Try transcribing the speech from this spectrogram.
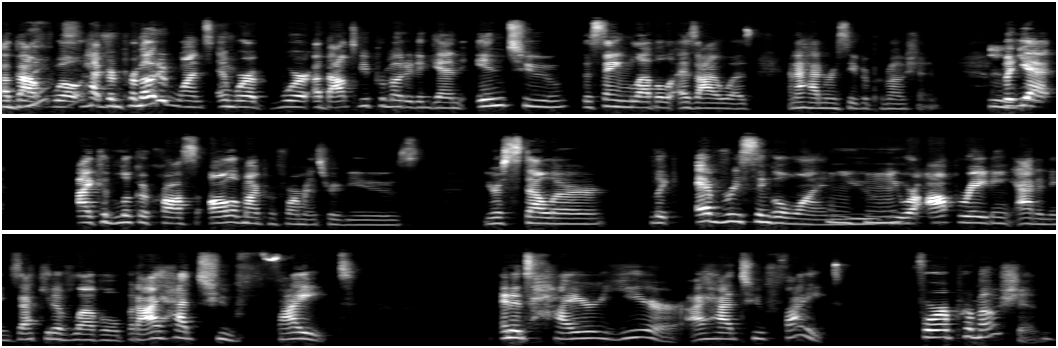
about What? well had been promoted once and were were about to be promoted again into the same level as I was and I hadn't received a promotion. But Mhm. yet I could look across all of my performance reviews. You're stellar, like every single one. You Mhm. you are operating at an executive level, but I had to fight an entire year. I had to fight for a promotion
